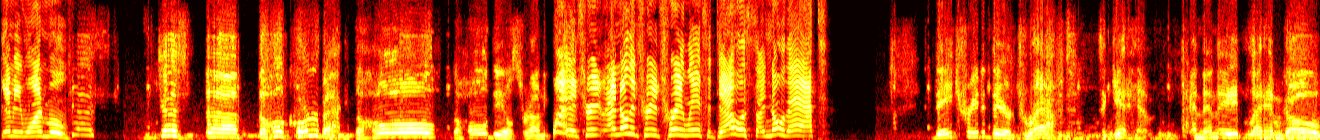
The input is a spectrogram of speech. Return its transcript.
Give me one move. Just, just the the whole quarterback, the whole the whole deal surrounding. Why they trade? I know they traded Trey Lance to Dallas. I know that. They traded their draft to get him, and then they let him go.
